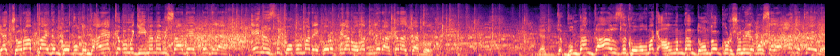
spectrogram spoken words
Ya çoraplaydım kovulduğumda ayakkabımı giymeme müsaade etmediler. En hızlı kovulma rekoru falan olabilir arkadaşlar bu. Ya bundan daha hızlı kovulmak alnımdan dondon kurşunuyla vursalar ancak öyle.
